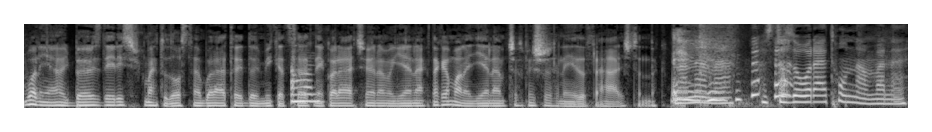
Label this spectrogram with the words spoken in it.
Van ilyen, hogy birthday list, és meg tudod osztani a barátaiddal, hogy miket Aha. szeretnék karácsonyra, meg ilyenek. Nekem van egy ilyenem, csak még sosem nézett rá, hál' Istennek. Na nem -e. Ezt az órát honnan van-e?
